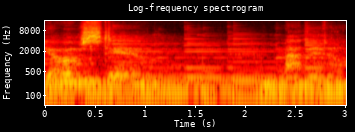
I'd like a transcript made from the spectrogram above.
you're still my little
